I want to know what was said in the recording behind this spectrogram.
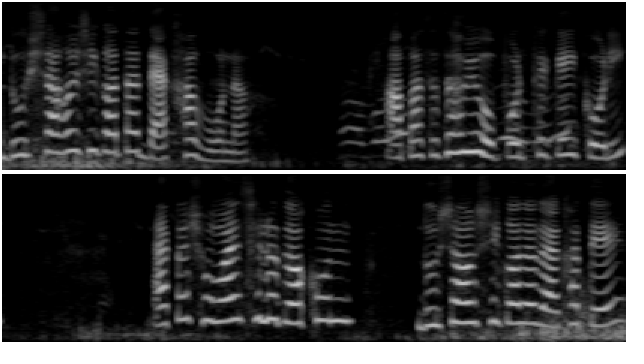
দুঃসাহসিকতা দেখাবো না। আপাতত আমি ওপর থেকেই করি। একটা সময় ছিল তখন দুঃসাহসিকতা দেখাতে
